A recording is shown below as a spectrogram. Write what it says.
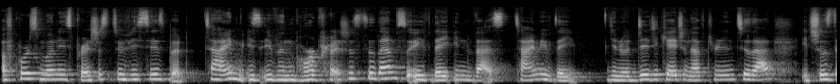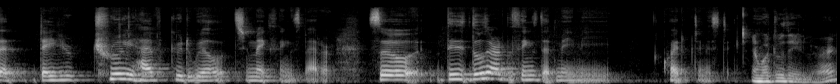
of course, money is precious to VCs, but time is even more precious to them. So if they invest time, if they you know dedicate an afternoon to that it shows that they truly have goodwill to make things better. So th those are the things that made me quite optimistic. And what do they learn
